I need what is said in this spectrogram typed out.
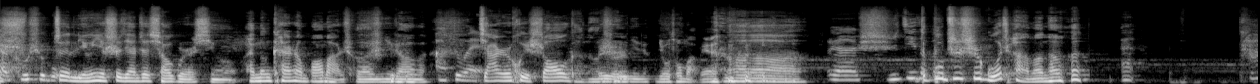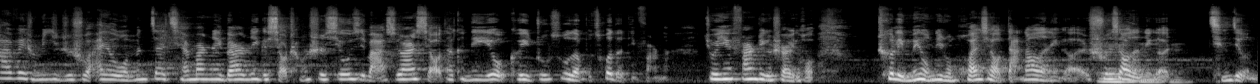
出事故。这灵异事件，这小鬼行，还能开上宝马车，你知道吧？啊，对，家人会烧，可能是你牛头马面啊。呃，实际的不支持国产吗？他们。他为什么一直说？哎呀，我们在前面那边那个小城市休息吧，虽然小，他肯定也有可以住宿的不错的地方呢。就是因为发生这个事儿以后，车里没有那种欢笑打闹的那个说笑的那个情景，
